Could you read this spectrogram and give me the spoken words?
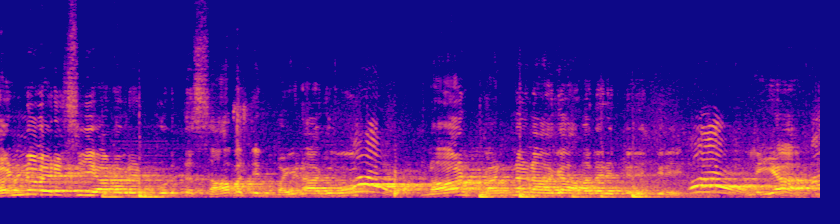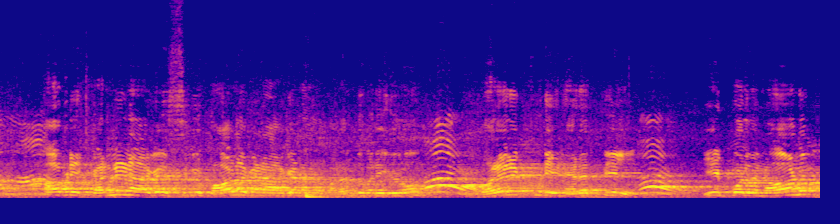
கண்ணுவரிசையானவரின் கொடுத்த சாபத்தின் பயனாகவும். நான் கண்ணனாக அவதரித்திருக்கிறேன். இல்லையா? அப்படி கண்ணனாக சிறு பாலகனாக நான் வளர்ந்து வருகிறோம். வளரக்கூடிய நேரத்தில் இப்பொழுது நானும்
